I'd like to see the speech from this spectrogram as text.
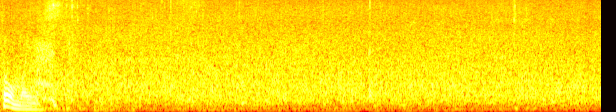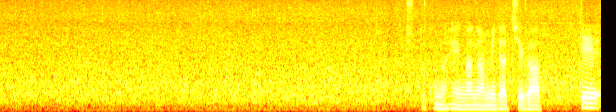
と思います。ちょっとこの辺が波立ちがあって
